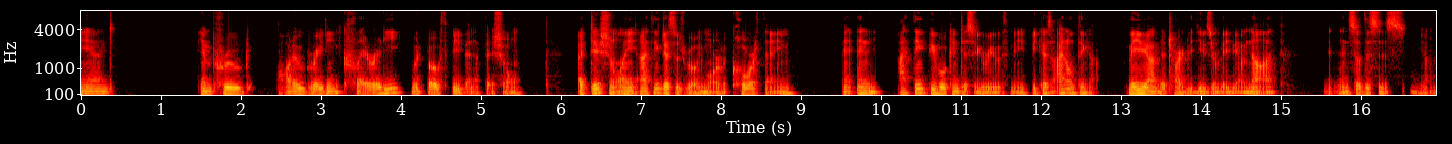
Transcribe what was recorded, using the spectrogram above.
and improved auto grading clarity would both be beneficial. Additionally, I think this is really more of a core thing. And, and I think people can disagree with me because I don't think maybe I'm the target user, maybe I'm not and so this is, you know,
